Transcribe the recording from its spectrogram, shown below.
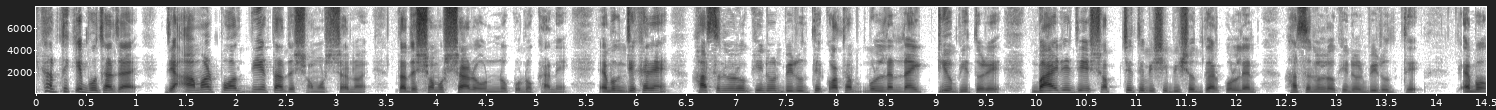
এখান থেকে বোঝা যায় যে আমার পদ নিয়ে তাদের সমস্যা নয় তাদের সমস্যা আর অন্য কোনোখানে। এবং যেখানে হাসানুল হকিনুর বিরুদ্ধে কথা বললেন না একটিও ভিতরে বাইরে যে সবচেয়ে বেশি বিষোদ্গার করলেন হাসানুল হকিনুর বিরুদ্ধে। এবং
